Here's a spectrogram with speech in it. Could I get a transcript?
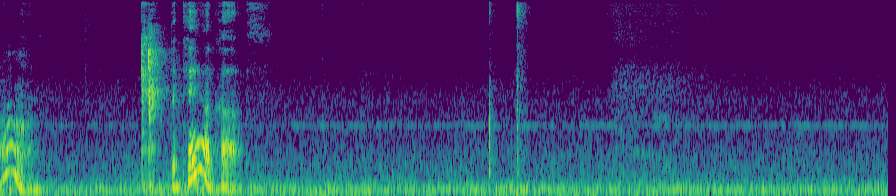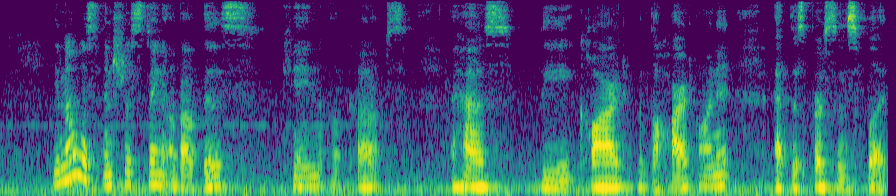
Oh, the King of Cups. You know what's interesting about this King of Cups? It has the card with the heart on it at this person's foot.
